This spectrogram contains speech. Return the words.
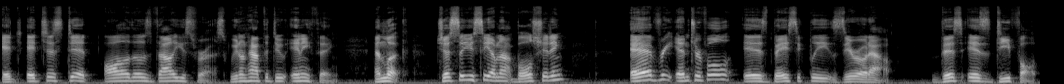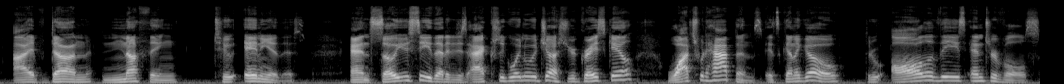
it, it just did all of those values for us. We don't have to do anything. And look, just so you see, I'm not bullshitting. Every interval is basically zeroed out. This is default. I've done nothing to any of this. And so you see that it is actually going to adjust your grayscale. Watch what happens. It's going to go through all of these intervals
